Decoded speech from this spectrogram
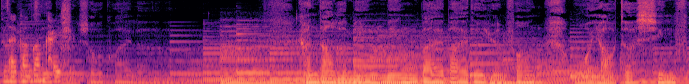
才刚刚开始。看到了明明白白的远方，我要的幸福，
